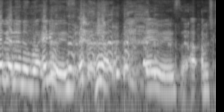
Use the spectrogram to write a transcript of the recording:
okay, no, no, but anyways, anyways, I, I'm just.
